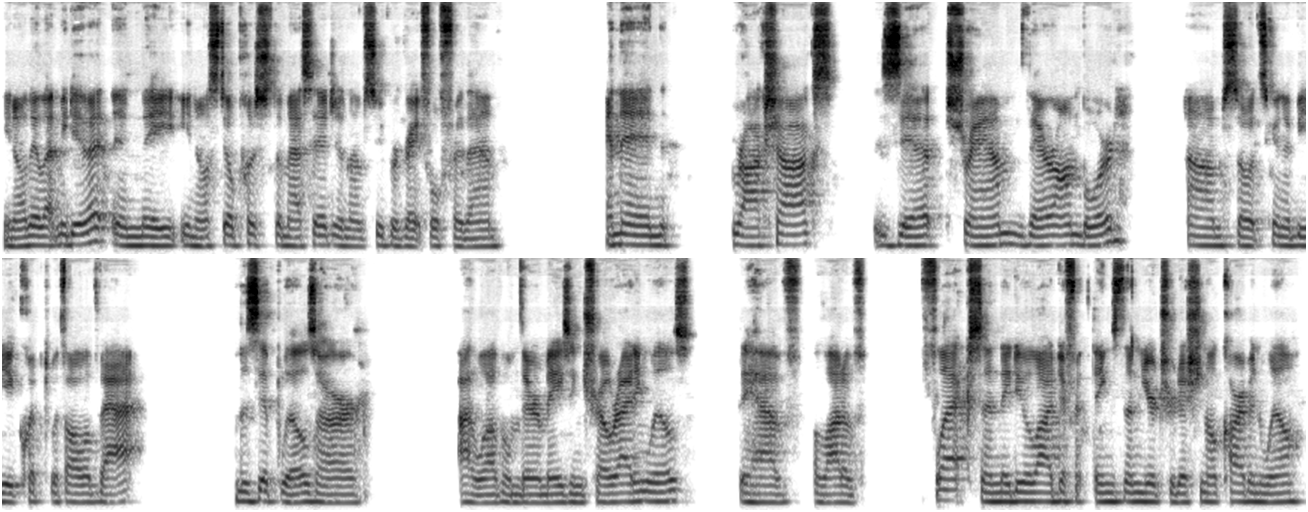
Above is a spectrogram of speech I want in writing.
you know, they let me do it and they, you know, still push the message and I'm super grateful for them. And then RockShox, Zipp, SRAM, they're on board. Um, so it's going to be equipped with all of that. The Zipp wheels are, I love them. They're amazing trail riding wheels. They have a lot of flex and they do a lot of different things than your traditional carbon wheel.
